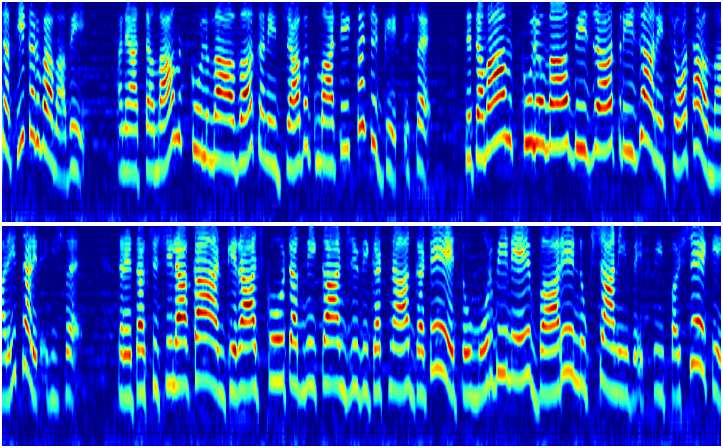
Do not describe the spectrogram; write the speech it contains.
નથી કરવામાં આવી. અને આ તમામ સ્કૂલમાં આવક અને જાવક માટે એક જ ગેટ છે, જે તમામ સ્કૂલોમાં બીજા, ત્રીજા અને ચોથા માળે ચાલી રહી છે. ત્યારે તક્ષશિલા કાંડ કે રાજકોટ અગ્નિકાંડ જેવી ઘટના ઘટે તો મોરબીને ભારે નુકસાની વેઠવી પડશે કે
